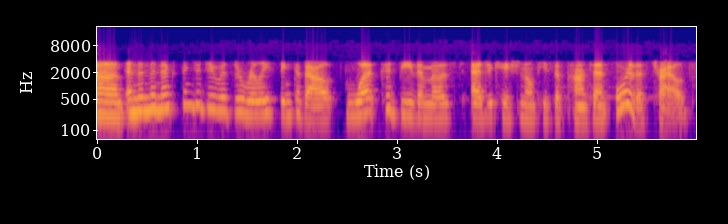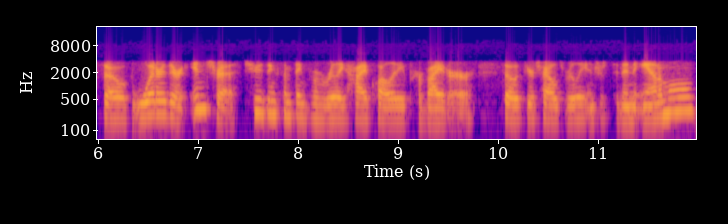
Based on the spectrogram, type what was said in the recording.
Um, and then the next thing to do is to really think about what could be the most educational piece of content for this child. So, what are their interests? Choosing something from a really high quality provider. So, if your child's really interested in animals,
